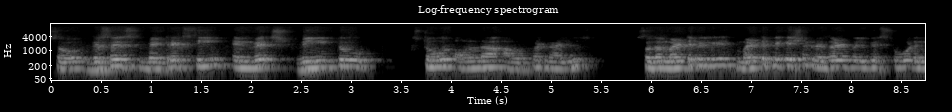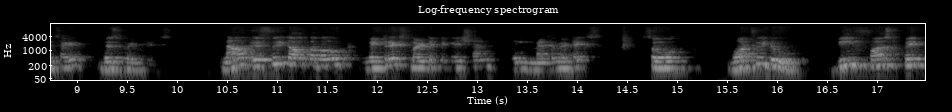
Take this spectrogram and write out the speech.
So this is matrix C in which we need to store all the output values. So the multiplication result will be stored inside this matrix. Now, if we talk about matrix multiplication in mathematics, so what we do, we first pick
